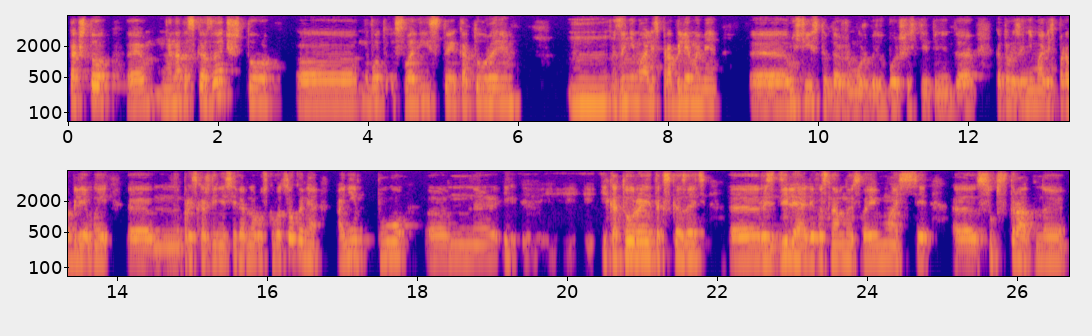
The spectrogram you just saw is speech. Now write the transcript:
Так что э, надо сказать, что Э, вот слависты, которые занимались проблемами э, русистов, даже, может быть, в большей степени, да, которые занимались проблемой э, происхождения северно-русского цоконя, они по и, и которые, так сказать, разделяли в основной своей массе субстратную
